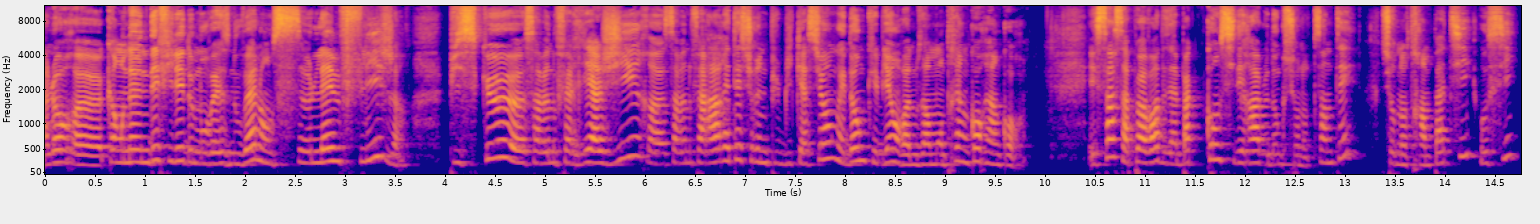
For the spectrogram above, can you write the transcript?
Alors, euh, quand on a un défilé de mauvaises nouvelles, on se l'inflige puisque euh, ça va nous faire réagir, euh, ça va nous faire arrêter sur une publication et donc, eh bien, on va nous en montrer encore et encore. Et ça, ça peut avoir des impacts considérables donc sur notre santé, sur notre empathie aussi,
